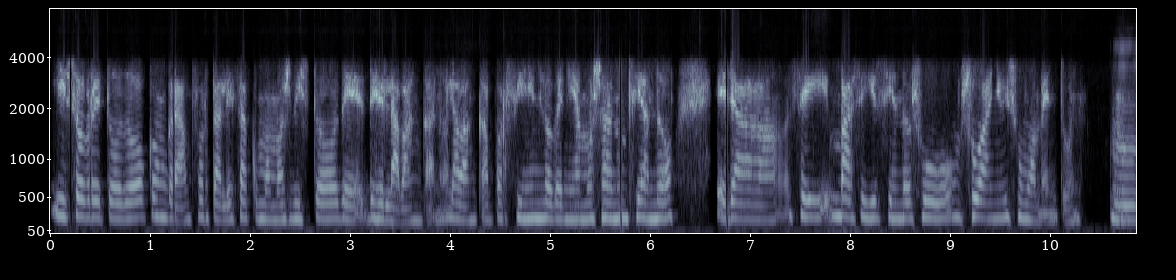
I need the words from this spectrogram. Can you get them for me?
y sobre todo con gran fortaleza, como hemos visto de, la banca. ¿no? La banca por fin lo veníamos anunciando, era va a seguir siendo su, su año y su momentum. Mm,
